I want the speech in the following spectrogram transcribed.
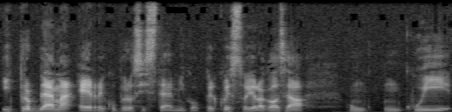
Il problema è il recupero sistemico. Per questo io la cosa in cui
